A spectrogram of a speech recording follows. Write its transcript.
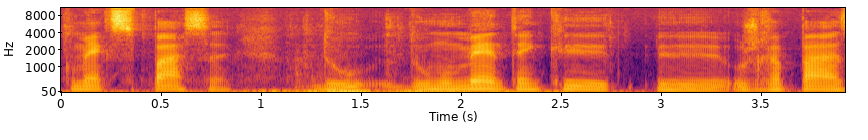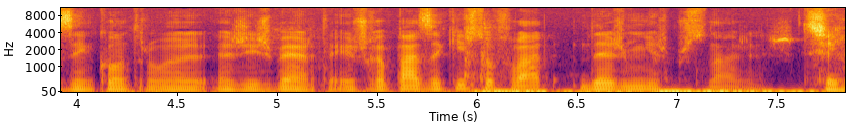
como é que se passa do, do momento em que eh, os rapazes encontram a, a Gisberta. E os rapazes aqui estou a falar das minhas personagens. sim.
